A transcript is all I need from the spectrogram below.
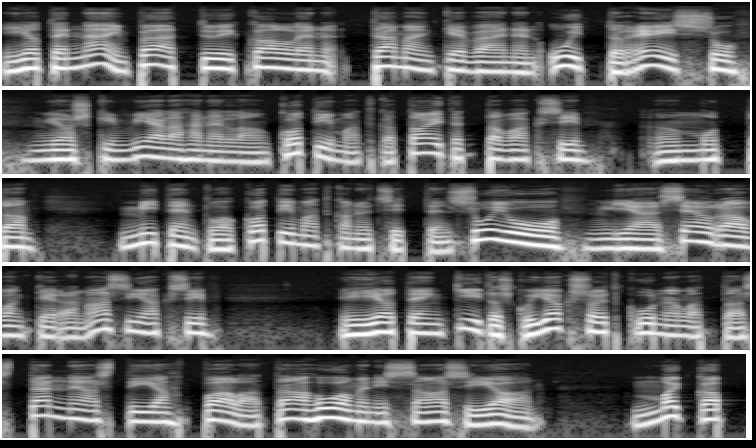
Joten näin päättyi Kallen tämänkeväinen uittoreissu, joskin vielä hänellä on kotimatka taitettavaksi, mutta miten tuo kotimatka nyt sitten sujuu ja seuraavan kerran asiaksi. Joten kiitos kun jaksoit kuunnella taas tänne asti ja palataan huomenissa asiaan. Moikka!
